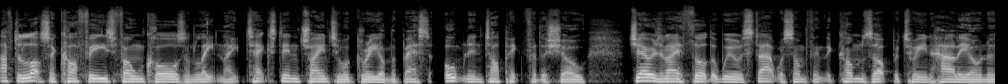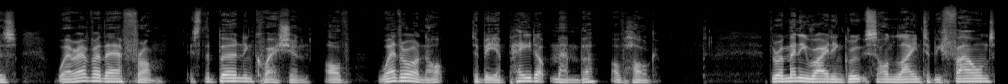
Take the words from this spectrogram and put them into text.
After lots of coffees, phone calls, and late night texting, trying to agree on the best opening topic for the show, Jared and I thought that we would start with something that comes up between Harley owners wherever they're from. It's the burning question of whether or not to be a paid up member of HOG. There are many riding groups online to be found,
